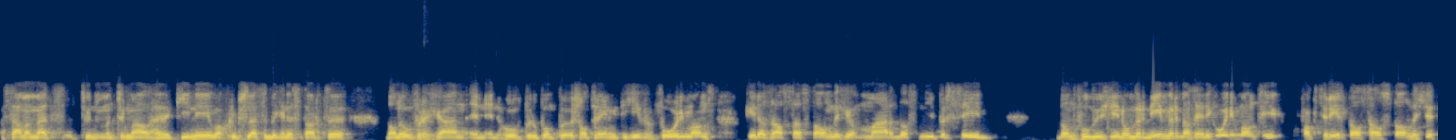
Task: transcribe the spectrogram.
samen met toen, mijn toenmalige kine wat groepslessen beginnen starten, dan overgegaan in, in hoofdberoep om personal training te geven voor iemand. Oké, dat is zelfstandige, maar dat is niet per se... Dan voel je geen ondernemer, dan zijn je gewoon iemand die factureert als zelfstandige.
